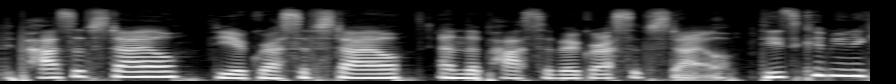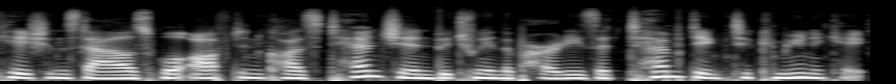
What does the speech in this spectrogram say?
the passive style, the aggressive style, and the passive aggressive style. These communication styles will often cause tension between the parties attempting to communicate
